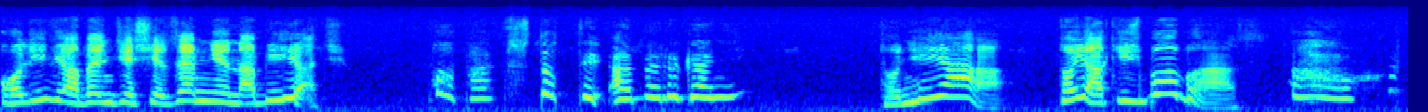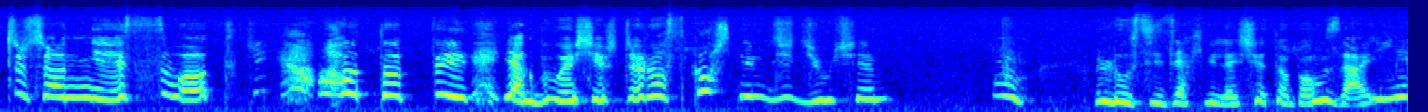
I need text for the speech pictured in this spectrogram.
Oliwia będzie się ze mnie nabijać. Popatrz, to ty, Abergani. To nie ja, to jakiś bobas. Och, czyż on nie jest słodki? O, to ty, jak byłeś jeszcze rozkosznym dzidziusiem. Mm, Lucy za chwilę się tobą zajmie.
